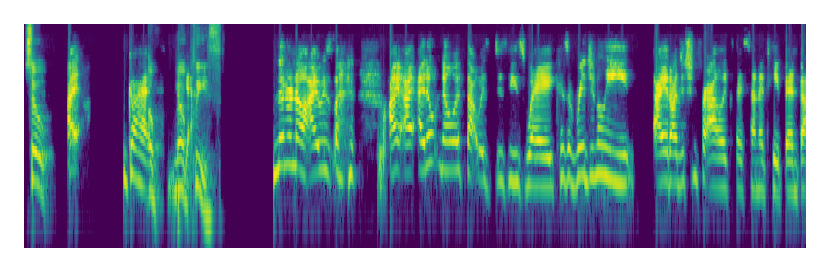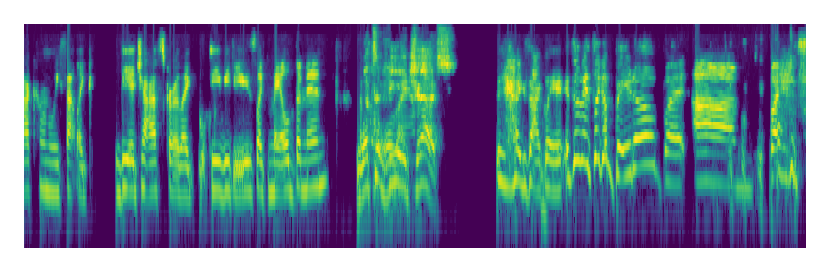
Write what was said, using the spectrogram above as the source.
So I go ahead. Oh, no, yeah. please. No, no, no. I was, I, I, I don't know if that was Disney's way because originally I had auditioned for Alex. I sent a tape in back when we sent like VHS or like DVDs, like mailed them in. What's a VHS? Yeah, exactly. It's a, it's like a beta, but um, but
